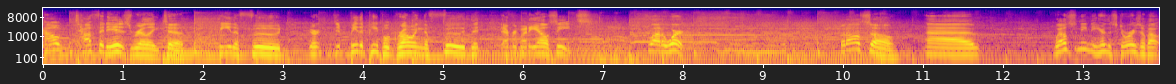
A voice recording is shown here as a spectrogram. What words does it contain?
how tough it is really to be the food or to be the people growing the food that everybody else eats. It's a lot of work. But also, uh, we also need to hear the stories about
